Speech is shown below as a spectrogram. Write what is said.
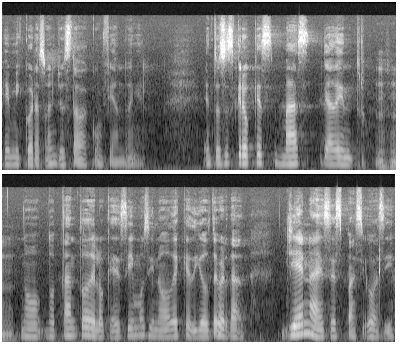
en mi corazón yo estaba confiando en Él. Entonces creo que es más de adentro, uh -huh. no, no tanto de lo que decimos, sino de que Dios de verdad llena ese espacio vacío.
